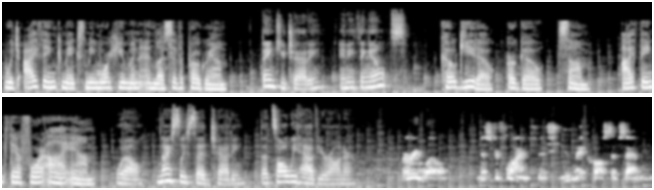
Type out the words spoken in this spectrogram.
Which I think makes me more human and less of a program. Thank you, Chatty. Anything else? Cogito, ergo, sum. I think therefore I am. Well, nicely said, Chatty. That's all we have, Your Honor. Very well. Mr. Flying Fish, you may cross examine.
